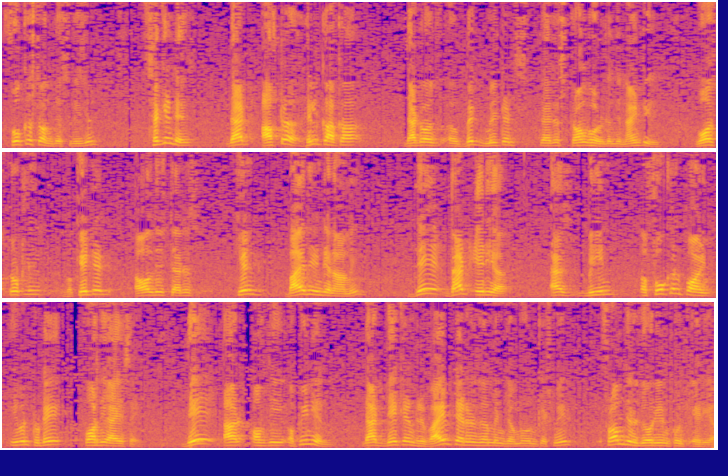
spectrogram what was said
focused on this region. Second is that after Hill Kaka, that was a big militant terrorist stronghold in the 90s, was totally vacated, all these terrorists killed by the Indian Army, they, that area has been a focal point even today for the ISI. They are of the opinion that they can revive terrorism in Jammu and Kashmir from the Rajouri and Poonch area.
